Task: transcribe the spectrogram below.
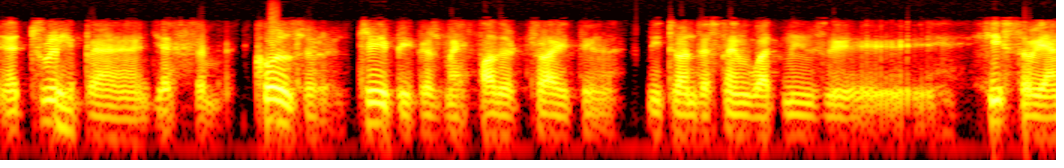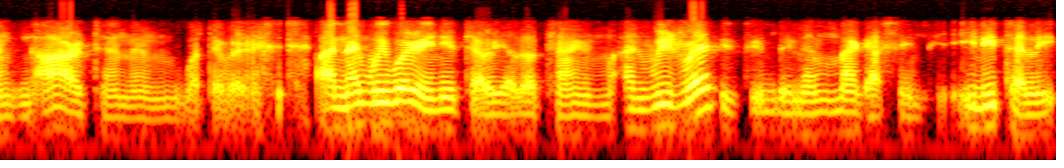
a trip, uh, just a cultural trip, because my father tried to, me to understand what means uh, history and art and, and whatever. And then we were in Italy at that time, and we read it in the magazine in Italy,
